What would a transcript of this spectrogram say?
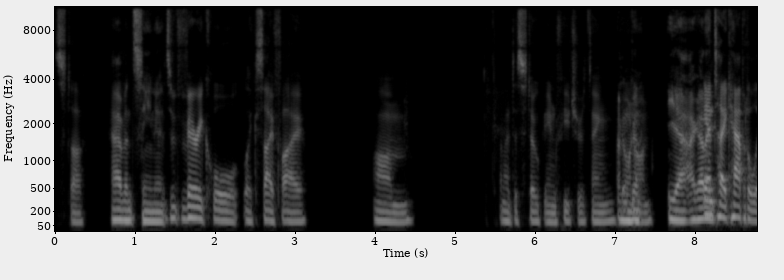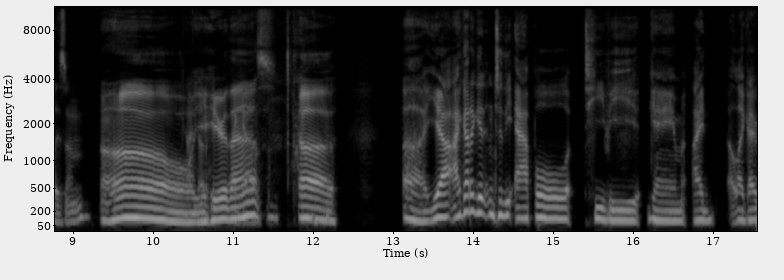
stuff. Haven't seen it. It's very cool, like sci-fi, um, kind of dystopian future thing I'm going gonna- on. Yeah, I got to Anti-capitalism. Oh, Kinda, you hear I that? guess. uh uh yeah i gotta get into the apple tv game i like i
